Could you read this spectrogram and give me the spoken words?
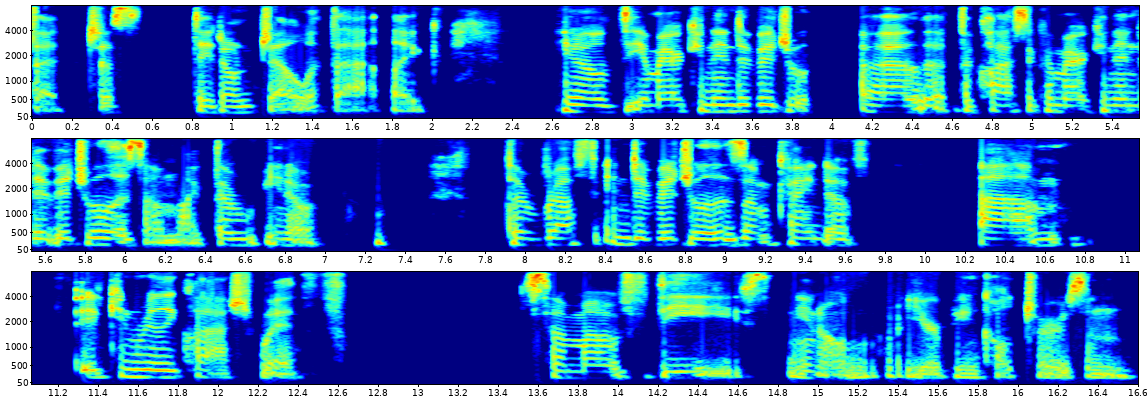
that just they don't gel with that like you know the american individual uh, the, the classic american individualism like the you know the rough individualism kind of um, it can really clash with some of the you know european cultures and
